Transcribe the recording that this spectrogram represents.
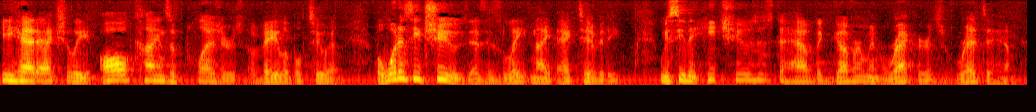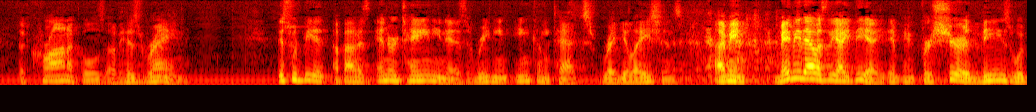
He had actually all kinds of pleasures available to him. But what does he choose as his late night activity? We see that he chooses to have the government records read to him, the chronicles of his reign. This would be about as entertaining as reading income tax regulations. I mean, maybe that was the idea. I mean, For sure, these would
